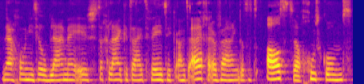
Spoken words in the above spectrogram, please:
daar gewoon niet heel blij mee is. Tegelijkertijd weet ik uit eigen ervaring dat het altijd wel goed komt.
